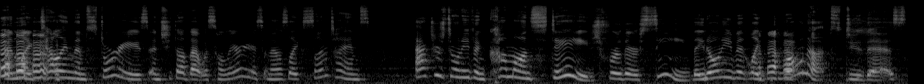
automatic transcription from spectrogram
uh, and like telling them stories, and she thought that was hilarious. And I was like, sometimes actors don't even come on stage for their scene. They don't even like grown-ups do this.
